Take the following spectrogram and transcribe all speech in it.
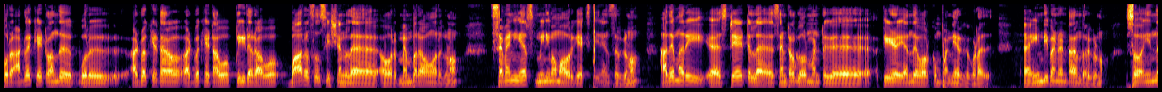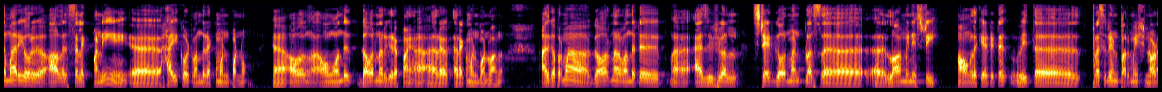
ஒரு அட்வொகேட் வந்து ஒரு அட்வொகேட்டாவோ அட்வொகேட்டாவோ ப்ளீடராகவோ பார் அசோசியேஷனில் அவர் மெம்பராகவும் இருக்கணும். செவன் இயர்ஸ் மினிமம் அவருக்கு எக்ஸ்பீரியன்ஸ் இருக்கணும். அதே மாதிரி ஸ்டேட்டில் சென்ட்ரல் கவர்மெண்ட்டுக்கு கீழே எந்த ஒர்க்கும் பண்ணியிருக்கக்கூடாது. இண்டிபெண்ட்டாக இருந்திருக்கணும். ஸோ இந்த மாதிரி ஒரு ஆளை செலக்ட் பண்ணி ஹை கோர்ட் வந்து ரெக்கமெண்ட் பண்ணும். அவங்க அவங்க வந்து கவர்னருக்கு ரெக்கமெண்ட் பண்ணுவாங்க. அதுக்கப்புறமா கவர்னர் வந்துட்டு as usual state government plus law ministry அவங்கள கேட்டுட்டு வித் பிரசிடென்ட் பர்மிஷனோட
